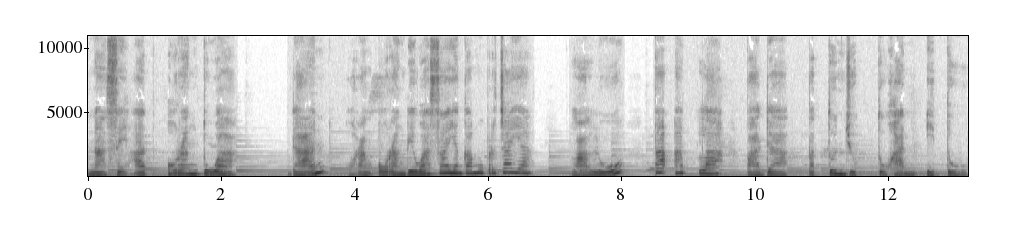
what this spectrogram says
nasihat orang tua dan orang-orang dewasa yang kamu percaya. Lalu taatlah pada petunjuk Tuhan itu.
